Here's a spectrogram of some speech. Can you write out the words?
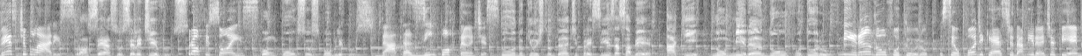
Vestibulares. Processos seletivos. Profissões. Concursos públicos. Datas importantes. Tudo que um estudante precisa saber. Aqui no Mirando o Futuro. Mirando o Futuro, o seu podcast da Mirante FM.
